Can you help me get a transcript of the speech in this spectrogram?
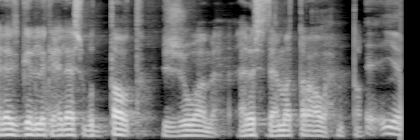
علاش قال لك علاش بالضبط الجوامع؟ علاش زعما التراوح بالضبط؟ هي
